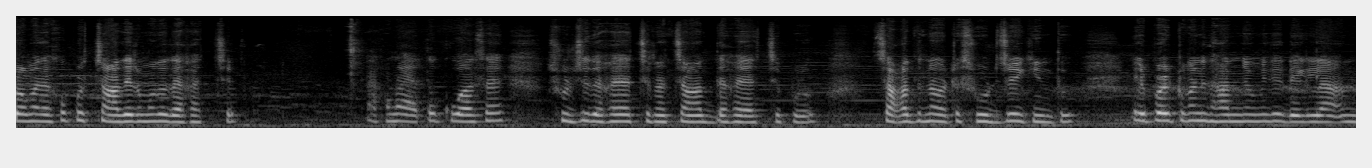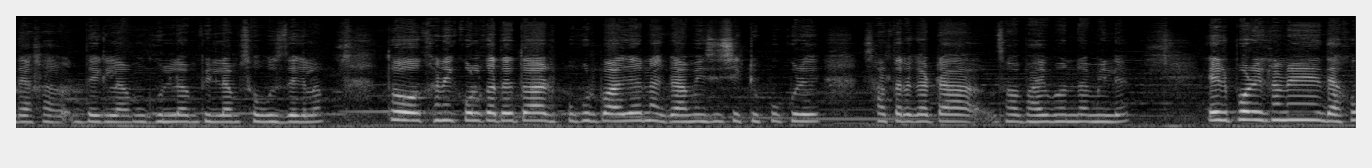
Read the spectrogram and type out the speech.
মামা দেখো পুরো চাঁদের মতো দেখাচ্ছে। এখনও এত কুয়াশায় সূর্য দেখা যাচ্ছে না, চাঁদ দেখা যাচ্ছে পুরো। চাঁদ না ওটা সূর্যই কিন্তু। এরপর একটুখানি ধান জমিতে দেখলাম, দেখা, দেখলাম, ঘুরলাম, ফিরলাম, সবুজ দেখলাম। তো ওখানে কলকাতায় তো আর পুকুর পাওয়া যায় না, গ্রামে এসেছি একটু পুকুরে, সাঁতার কাটা সব ভাই বোনরা মিলে। এরপর এখানে দেখো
